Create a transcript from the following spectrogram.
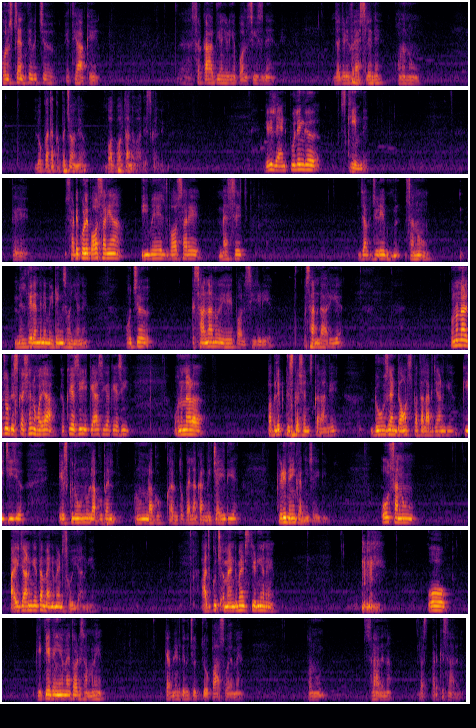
ਫੁੱਲ strength ਦੇ ਵਿੱਚ ਇੱਥੇ ਆ ਕੇ ਸਰਕਾਰ ਦੀਆਂ ਜਿਹੜੀਆਂ ਪਾਲਿਸੀਜ਼ ਨੇ ਜਾਂ ਜਿਹੜੇ ਫੈਸਲੇ ਨੇ, ਉਹਨਾਂ ਨੂੰ ਲੋਕਾਂ ਤੱਕ ਪਹੁੰਚਾਉਂਦੇ ਹੋ। ਬਹੁਤ ਬਹੁਤ ਧੰਨਵਾਦ ਇਸ ਗੱਲ ਲਈ। ਜਿਹੜੀ ਲੈਂਡ ਪੂਲਿੰਗ ਸਕੀਮ ਦੇ, ਤੇ ਸਾਡੇ ਕੋਲੇ ਬਹੁਤ ਸਾਰੀਆਂ ਈਮੇਲਸ ਬਹੁਤ ਸਾਰੇ ਮੈਸੇਜ ਜਦ ਜਿਹੜੇ ਸਾਨੂੰ ਮਿਲਦੇ ਰਹਿੰਦੇ ਨੇ ਮੀਟਿੰਗਸ ਹੋਈਆਂ ਨੇ ਉਹ 'ਚ ਕਿਸਾਨਾਂ ਨੂੰ ਇਹ ਪਾਲਿਸੀ ਜਿਹੜੀ ਹੈ, ਪਸੰਦ ਆ ਰਹੀ ਹੈ। ਉਹਨਾਂ ਨਾਲ ਜੋ ਡਿਸਕਸ਼ਨ ਹੋਇਆ, ਕਿਉਂਕਿ ਅਸੀਂ ਇਹ ਕਿਹਾ ਸੀਗਾ ਕਿ ਅਸੀਂ ਉਹਨਾਂ ਨਾਲ ਪਬਲਿਕ ਡਿਸਕਸ਼ਨਸ ਕਰਾਂਗੇ। ਡੂਜ਼ ਐਂਡ ਡੋਂਟਸ ਪਤਾ ਲੱਗ ਜਾਣਗੀਆਂ ਕੀ ਚੀਜ਼ ਇਸ ਕਾਨੂੰਨ ਨੂੰ ਲਾਗੂ ਪਹਿਲ, ਕਾਨੂੰਨ ਨੂੰ ਲਾਗੂ ਕਰਨ ਤੋਂ ਪਹਿਲਾਂ ਕਰਨੀ ਚਾਹੀਦੀ ਹੈ, ਕਿਹੜੀ ਨਹੀਂ ਕਰਨੀ ਚਾਹੀਦੀ। ਉਹ ਸਾਨੂੰ ਆਈ ਜਾਣਗੇ ਤਾਂ ਅਮੈਂਡਮੈਂਟਸ ਹੋਈ ਜਾਣਗੀਆਂ। ਅੱਜ ਕੁਝ ਅਮੈਂਡਮੈਂਟਸ ਜਿਹੜੀਆਂ ਨੇ, ਉਹ ਕੀਤੀਆਂ ਗਈਆਂ ਮੈਂ ਤੁਹਾਡੇ ਸਾਹਮਣੇ। ਕੈਬਨਿਟ ਦੇ ਵਿੱਚ ਜੋ ਪਾਸ ਹੋਇਆ ਮੈਂ, ਤੁਹਾਨੂੰ ਸੁਣਾ ਦੇਣਾ ਦਸ, ਪੜ੍ਹ ਕੇ ਸੁਣਾ ਦੇਣਾ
